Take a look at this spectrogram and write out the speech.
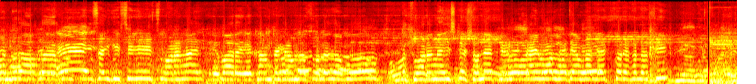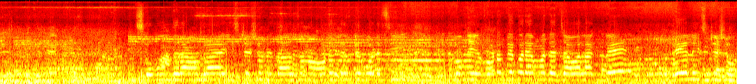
বন্ধুরা আমরা এখন পৌঁছে গেছি চুয়াডাঙ্গায়। এবার এখান থেকে আমরা চলে যাব চুয়াডাঙ্গা স্টেশনে। ট্রেনের টাইম অলরেডি আমরা লেট করে ফেলেছি। So, বন্ধুরা আমরা স্টেশনে যাওয়ার জন্য অটোতে উঠে পড়েছি এবং এই অটোতে করে আমাদের যাওয়া লাগবে রেল স্টেশন।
